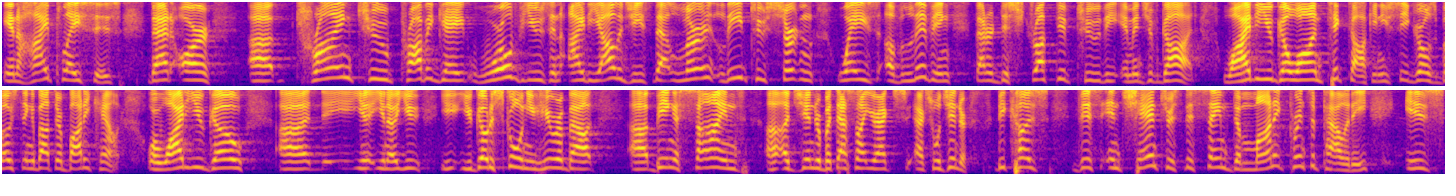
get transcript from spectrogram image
in high places that are uh, trying to propagate worldviews and ideologies that learn, lead to certain ways of living that are destructive to the image of God. Why do you go on TikTok and you see girls boasting about their body count? Or why do you go, uh, you, you, know, you, you, you, go to school and you hear about uh, being assigned a gender, but that's not your act- actual gender? Because this enchantress, this same demonic principality, is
